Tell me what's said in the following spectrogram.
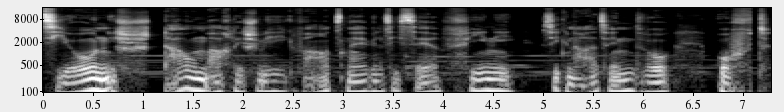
Intuition ist darum auch ein schwierig wahrzunehmen, weil sie sehr feine Signale sind, wo oft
